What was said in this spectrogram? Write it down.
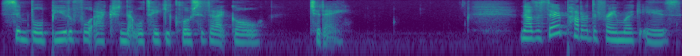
simple, beautiful action that will take you closer to that goal today. Now, the third part of the framework is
